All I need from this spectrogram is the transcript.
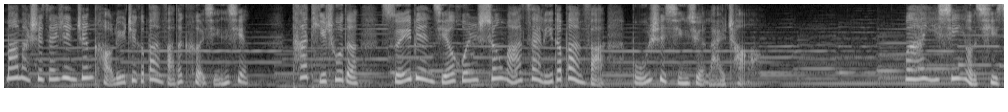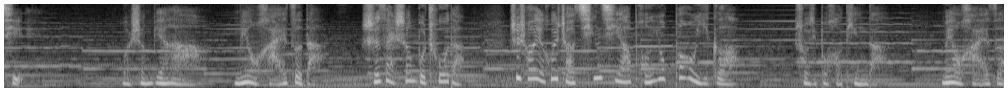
妈妈是在认真考虑这个办法的可行性。她提出的随便结婚、生娃再离的办法，不是心血来潮。万阿姨心有戚戚，我身边啊没有孩子的，实在生不出的，至少也会找亲戚啊朋友抱一个。说句不好听的，没有孩子，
